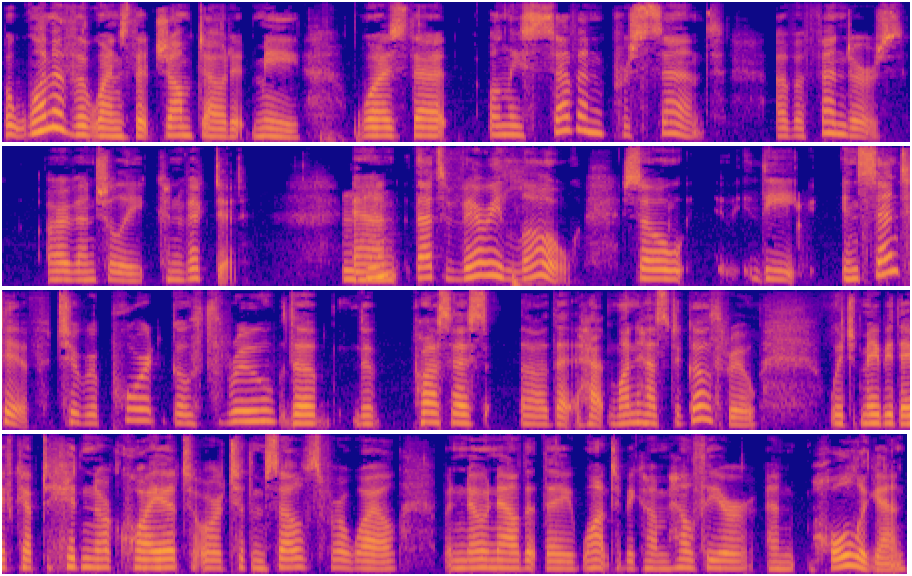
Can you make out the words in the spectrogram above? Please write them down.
but one of the ones that jumped out at me was that only 7% of offenders are eventually convicted. Mm-hmm. And that's very low. So the incentive to report, go through the, the process uh, that ha- one has to go through, which maybe they've kept hidden or quiet or to themselves for a while, but know now that they want to become healthier and whole again.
